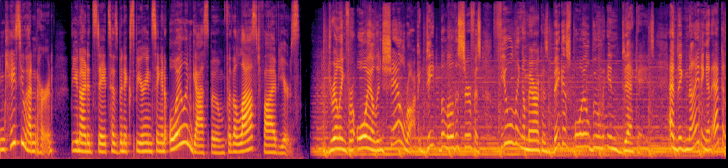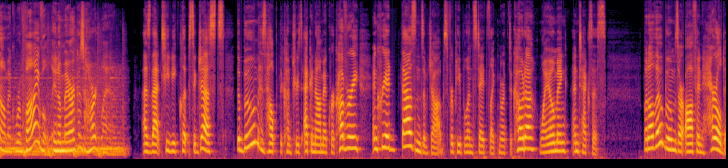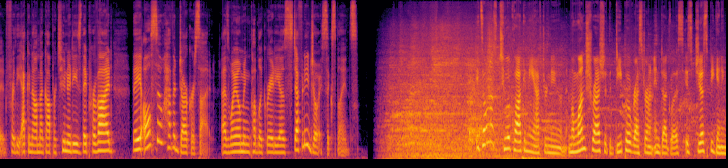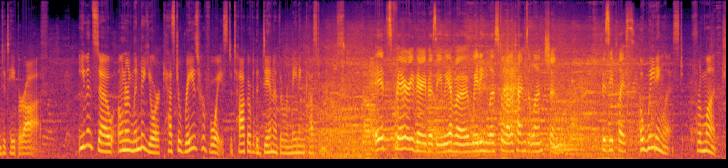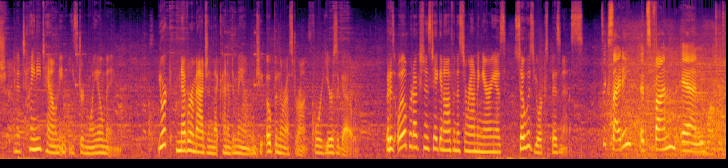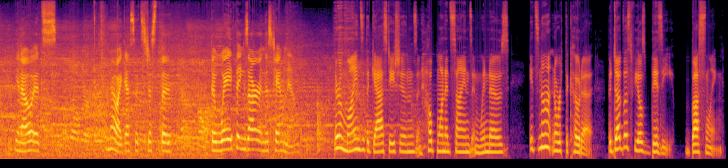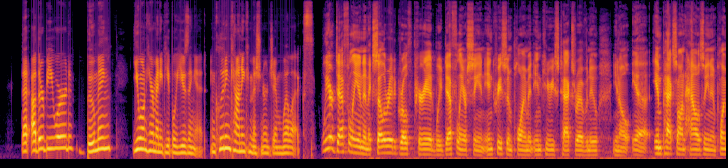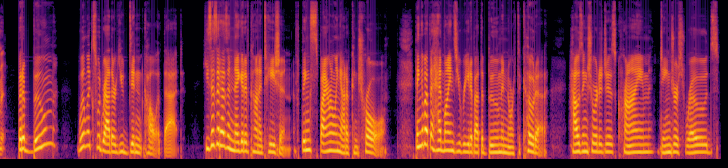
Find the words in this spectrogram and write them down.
In case you hadn't heard, the United States has been experiencing an oil and gas boom for the last five years. Drilling for oil in shale rock deep below the surface, fueling America's biggest oil boom in decades, and igniting an economic revival in America's heartland. As that TV clip suggests, the boom has helped the country's economic recovery and created thousands of jobs for people in states like North Dakota, Wyoming, and Texas. But although booms are often heralded for the economic opportunities they provide, they also have a darker side, as Wyoming Public Radio's Stephanie Joyce explains. It's almost 2 o'clock in the afternoon, and the lunch rush at the Depot restaurant in Douglas is just beginning to taper off. Even so, owner Linda York has to raise her voice to talk over the din of the remaining customers. It's very, very busy. We have a waiting list a lot of times at lunch and busy place. A waiting list for lunch in a tiny town in eastern Wyoming. York never imagined that kind of demand when she opened the restaurant four years ago. But as oil production has taken off in the surrounding areas, so has York's business. It's exciting, it's fun, and you know, it's no, I guess it's just the the way things are in this town now. There are lines at the gas stations and help wanted signs in windows. It's not North Dakota, but Douglas feels busy, bustling. That other B word, booming, you won't hear many people using it, including County Commissioner Jim Willox. We are definitely in an accelerated growth period. We definitely are seeing increased employment, increased tax revenue, you know, uh, impacts on housing, employment. But a boom? Willox would rather you didn't call it that. He says it has a negative connotation of things spiraling out of control. Think about the headlines you read about the boom in North Dakota housing shortages, crime, dangerous roads.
